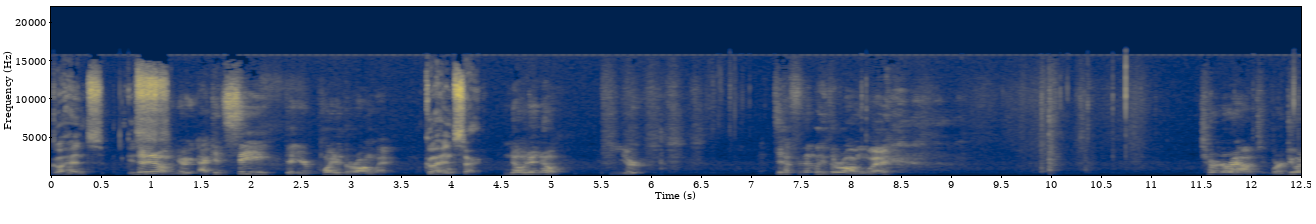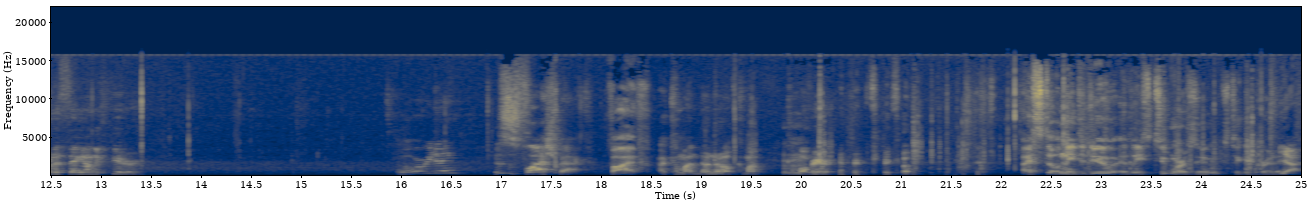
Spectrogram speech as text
Go ahead. And, s- No, no, no. You're, I can see that you're pointed the wrong way. Go ahead and start. No, no, no. You're definitely the wrong way. Turn around. We're doing a thing on the computer. What were we doing? This is flashback. Five. Uh, come on. No, no, no. Come on. Come over here. Here go. I still need to do at least two more zooms to get credit. Yeah.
